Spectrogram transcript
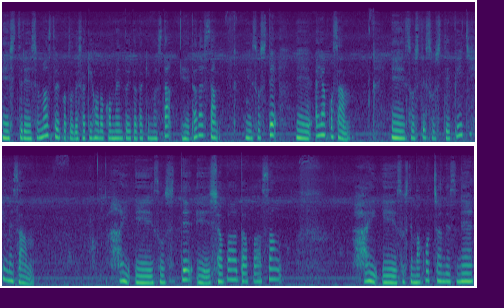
え失礼します。ということで先ほどコメントいただきました、えただしさん、えそして、えあやこさん、えそしてそしてピーチ姫さん。はい、え、そして、えシャバダバさん。はい、え、そしてまこっちゃんですね。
